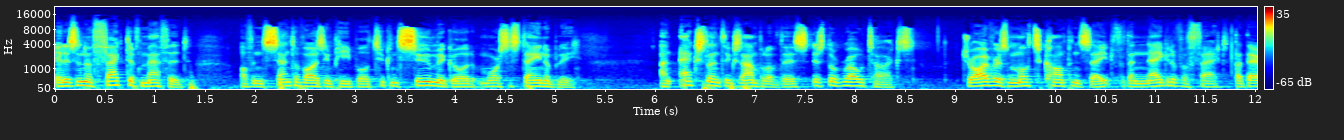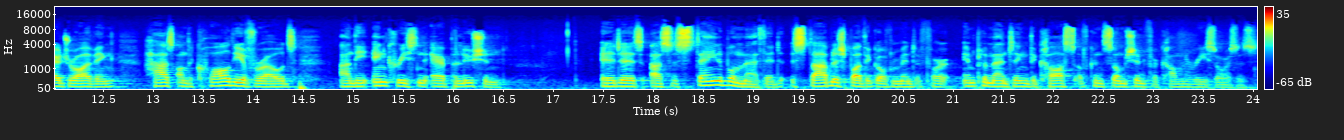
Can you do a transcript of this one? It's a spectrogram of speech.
It is an effective method of incentivizing people to consume a good more sustainably. An excellent example of this is the road tax. Drivers must compensate for the negative effect that their driving has on the quality of roads and the increase in air pollution. It is a sustainable method established by the government for implementing the cost of consumption for common resources.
